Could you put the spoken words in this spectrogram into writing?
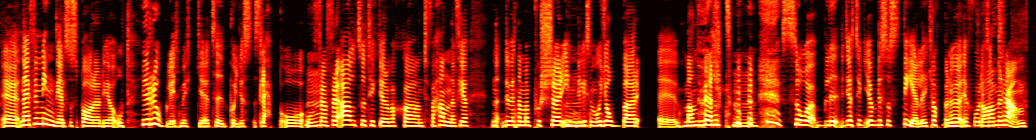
Eh, nej, för min del så sparade jag otroligt mycket tid på just släpp och, och Mm. framför allt så tyckte jag det var skönt för handen. För jag, du vet när man pushar in Mm. det liksom och jobbar eh, manuellt Mm. så blir jag, tycker, jag blir så stel i kroppen och jag, jag får Ja, liksom men- kramp.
